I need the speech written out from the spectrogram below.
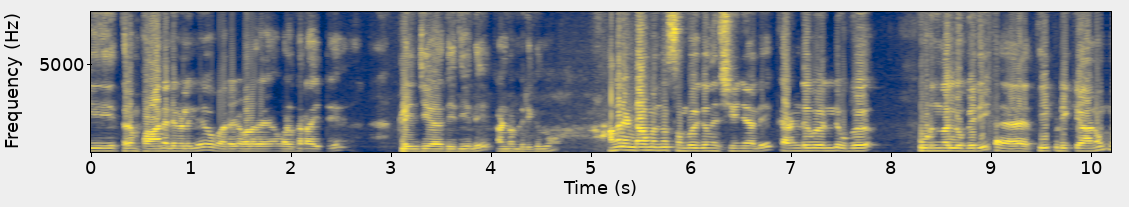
ഈ ഇത്തരം പാനലുകളിൽ വളരെ വളരെ വൾഗറായിട്ട് ക്ലീൻ ചെയ്യാത്ത രീതിയിൽ കണ്ടുകൊണ്ടിരിക്കുന്നു. അങ്ങനെ ഉണ്ടാകുമെന്ന് സംഭവിക്കുന്നത് വെച്ച് കഴിഞ്ഞാൽ കറണ്ട് ഉപ കൂടുന്നതിലുപരി തീ പിടിക്കാനും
